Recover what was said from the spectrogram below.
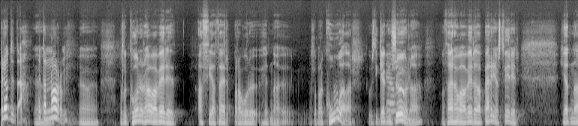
brjóta þetta, þetta norm. Já, já. náttúrulega konur hafa verið að því að þær bara voru hérna, bara kúaðar veist, í gegnum Já. söguna og þær hafa verið að berjast fyrir hérna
